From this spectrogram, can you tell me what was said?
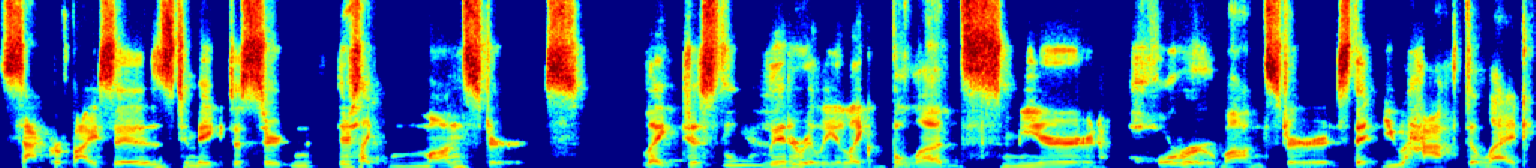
sacrifices to make to certain there's like monsters. Like just literally like blood smeared horror monsters that you have to like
